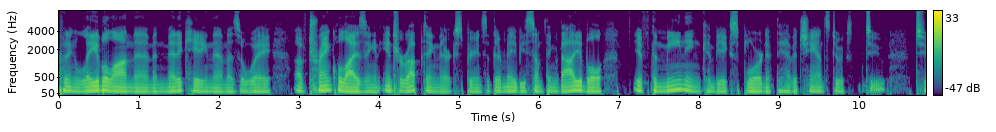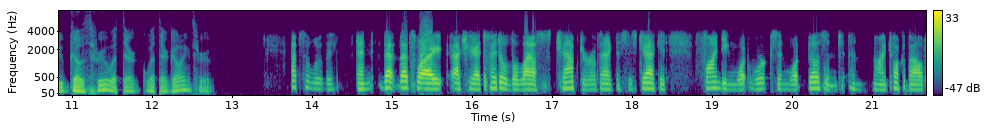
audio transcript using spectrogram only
putting label on them and medicating them as a way of tranquilizing and interrupting their experience that there may be something valuable if the meaning can be explored and if they have a chance to to to go through what they're what they're going through. Absolutely and that that's why actually I titled the last chapter of Agnes's jacket finding what works and what doesn't. And I talk about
